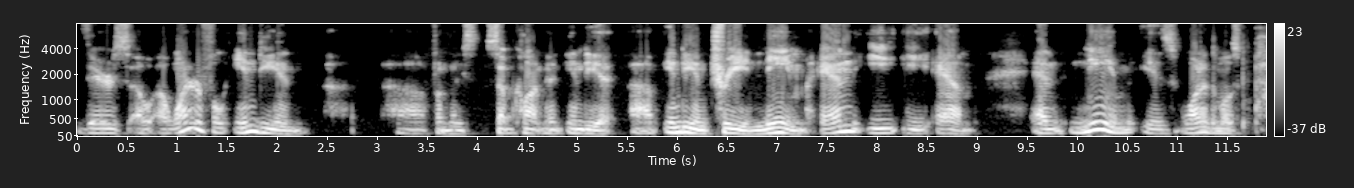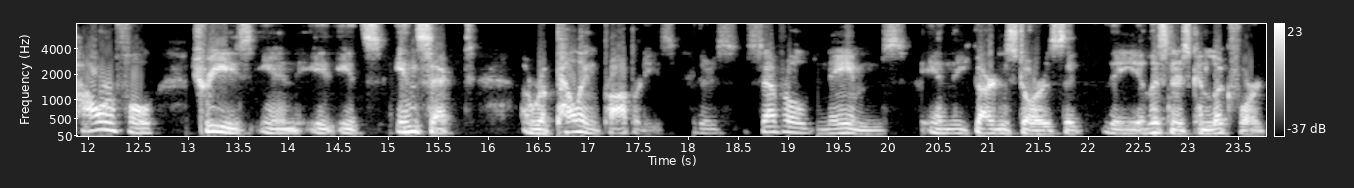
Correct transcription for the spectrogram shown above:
there's a, a wonderful Indian uh, uh from the subcontinent India, uh, Indian tree, neem, N E E M. And neem is one of the most powerful trees in its insect uh, repelling properties. There's several names in the garden stores that the listeners can look for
